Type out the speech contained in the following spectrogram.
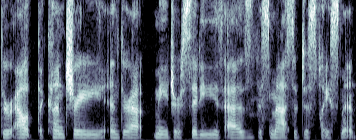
throughout the country and throughout major cities as this massive displacement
